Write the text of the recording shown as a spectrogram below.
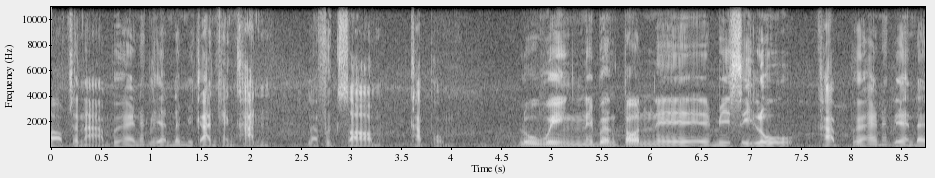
รอบสนามเพื่อให้นักเรียนได้มีการแข่งขันและฝึกซ้อมครับผมลู่วิ่งในเบื้องต้นนี่มี 4 ลู่ครับเพื่อให้นักเรียนได้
